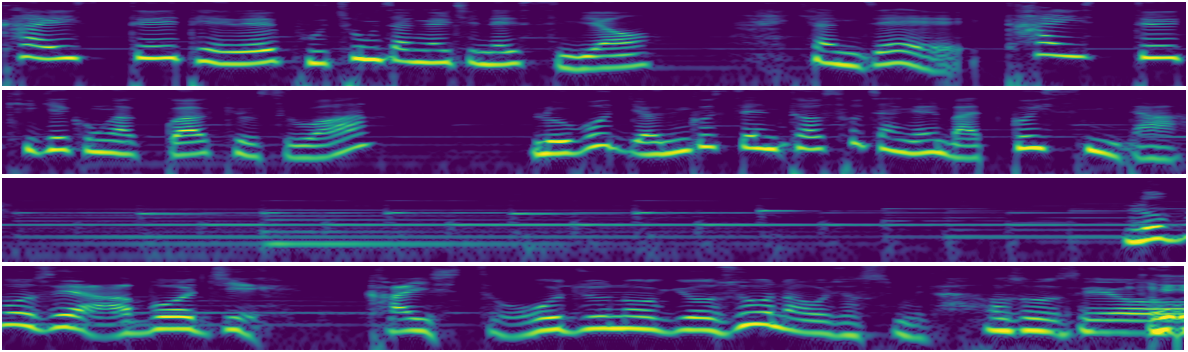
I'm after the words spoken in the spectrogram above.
카이스트 대회 부총장을 지냈으며 현재 카이스트 기계공학과 교수와 로봇 연구센터 소장을 맡고 있습니다. 로봇의 아버지 카이스트 오준호 교수 나오셨습니다. 어서 오세요. 네,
